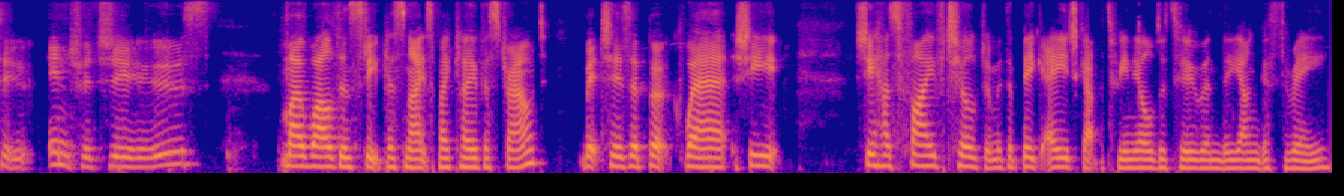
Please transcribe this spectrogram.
to introduce My Wild and Sleepless Nights by Clover Stroud, which is a book where she she has five children with a big age gap between the older two and the younger three.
